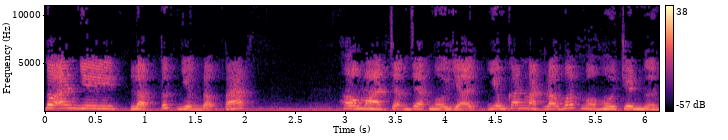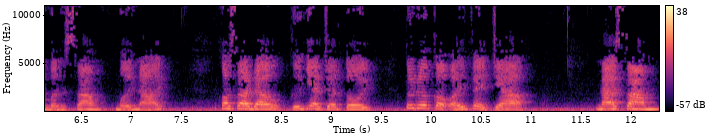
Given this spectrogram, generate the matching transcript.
Tôi anh di lập tức dừng động tác. Hầu mặt chậm chạp ngồi dậy, dùng khăn mặt lau bớt mồ hôi trên người mình xong, mới nói, không sao đâu, cứ giao cho tôi. Tôi đưa cậu ấy về cho nói xong,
